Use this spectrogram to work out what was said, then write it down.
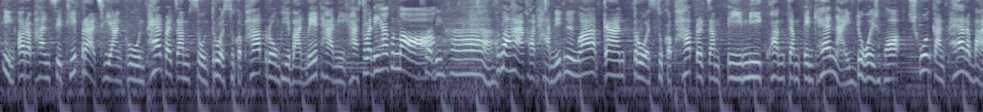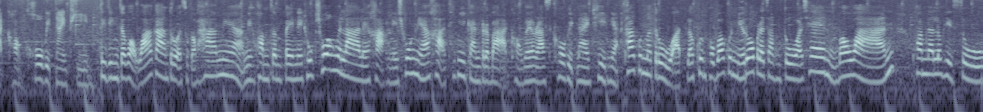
ทย์หญิงอรพันธ์สิทธิปราชยางกูล แพทย์ประจำศูนย์ตรวจสุขภาพโรงพยาบาลเวชธานีค่ะ สวัสดีค่ะคุณหมอ สวัสดีค่ะ คุณหมอค่ะขอถามนิดนึงว่า การตรวจสุขภาพประจำปีมีความจำเป็นแค่ไหน โดยเฉพาะช่วงการแพร่ระบาดของโควิด -19 จริงๆ จะบอกว่าการตรวจสุขภาพเนี่ยมีความจำเป็นในทุกช่วงเวลาเลยค่ะ ในช่วงนี้ค่ะที่มีการระบาดของไวรัสโควิด -19 เนี่ยถ้าคุณมาตรวจ แล้วคุณพบว่าคุณมีโรคประจำตัว เช่นเบาหวาน ความดันโลหิตสูง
